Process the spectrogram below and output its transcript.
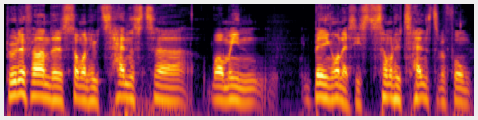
Bruno Fernandes is someone who tends to, well, I mean, being honest, he's someone who tends to perform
